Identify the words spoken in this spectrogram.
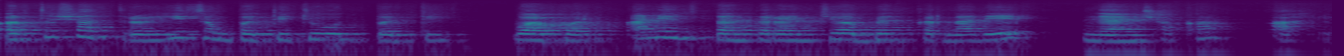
अर्थशास्त्र ही संपत्तीची उत्पत्ती वापर आणि हस्तांतरांचे अभ्यास करणारी एक ज्ञानशाखा आहे.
